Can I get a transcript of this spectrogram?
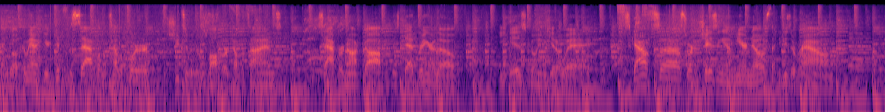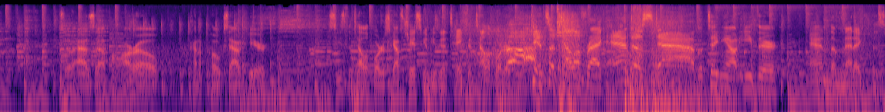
And well, coming out here, gets the sap on the teleporter, shoots it with the revolver a couple times. Sapper knocked off with this dead ringer though. He is going to get away. Scout's uh, sort of chasing him here, knows that he's around. So as uh, Pajaro kind of pokes out here, sees the teleporter. Scout's chasing him. He's going to take the teleporter. Gets a telefrag and a stab. Taking out Ether and the medic as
